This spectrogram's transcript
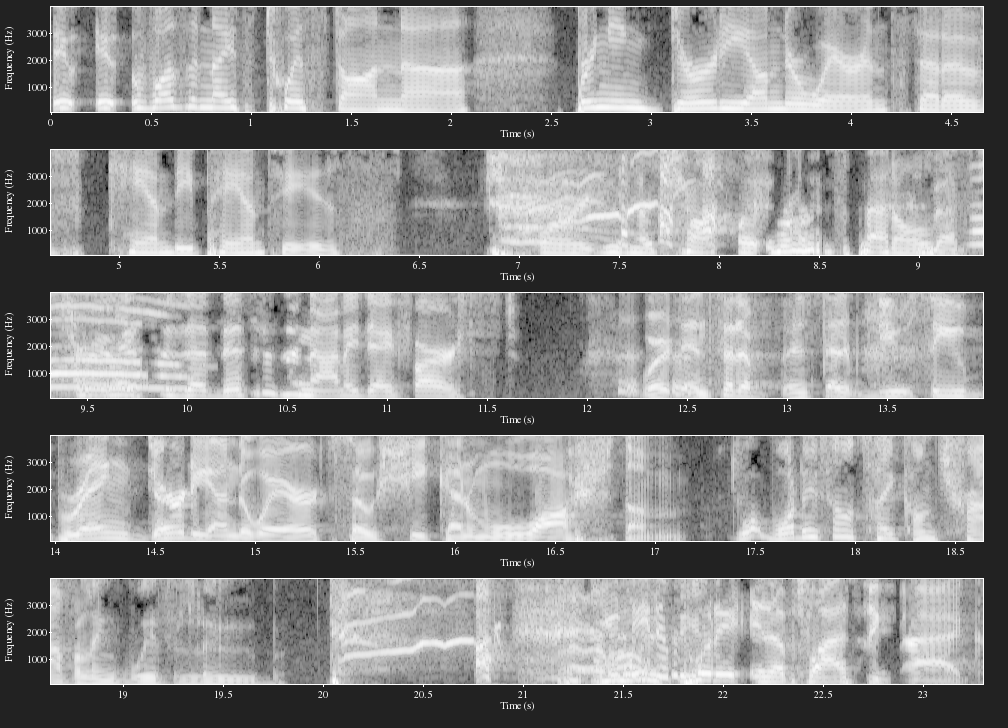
it, it was a nice twist on uh bringing dirty underwear instead of candy panties or you know chocolate rose petals. That's true. This is a this is a 90 day first. where instead of instead of you, so you bring dirty underwear so she can wash them. What, what is our take on traveling with lube? You need to put it in a plastic bag.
